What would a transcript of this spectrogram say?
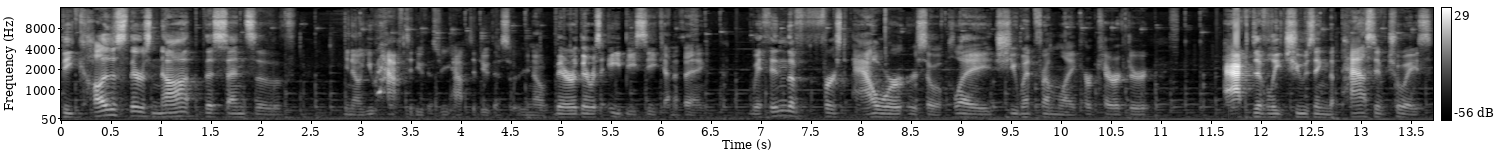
because there's not the sense of you know you have to do this or you have to do this or you know there there was abc kind of thing within the first hour or so of play she went from like her character actively choosing the passive choice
